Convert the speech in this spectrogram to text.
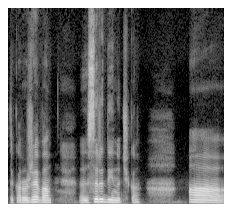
така рожева е, серединочка. А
